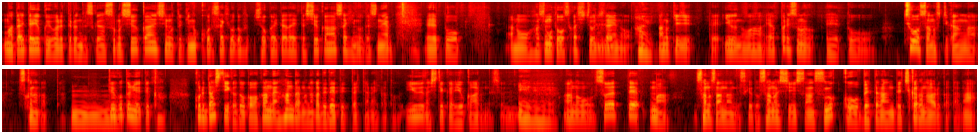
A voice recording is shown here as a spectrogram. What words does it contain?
まあ、大体よく言われてるんですがその週刊誌の時のここで先ほど紹介いただいた「週刊朝日」のですね、えー、とあの橋本大阪市長時代のはいあの記事っていうのはやっぱりその、えー、と調査の時間が少なかった。うんということによってかこれ出していいかどうか分かんない判断の中で出ていったんじゃないかというような指摘がよくあるんですよね。えあのそうやって、まあ、佐野さんなんですけど佐野真一さんすごくこうベテランで力のある方が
